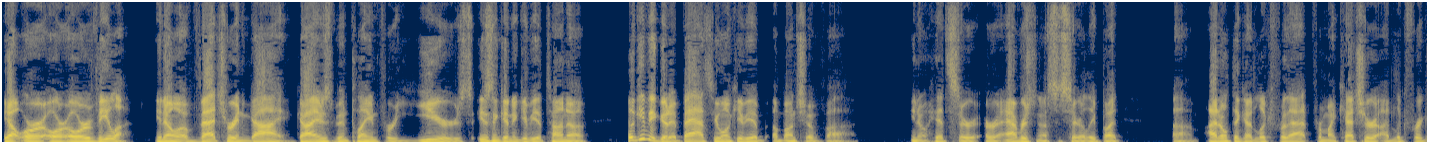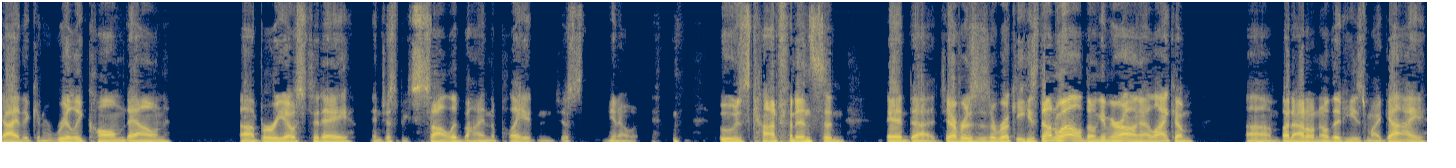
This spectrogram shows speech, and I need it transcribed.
yeah, or or or Vila, you know, a veteran guy, guy who's been playing for years, isn't going to give you a ton of. He'll give you good at bats. He won't give you a, a bunch of, uh, you know, hits or, or average necessarily. But um, I don't think I'd look for that from my catcher. I'd look for a guy that can really calm down uh, Berrios today and just be solid behind the plate and just you know ooze confidence and and uh, Jeffers is a rookie. He's done well. Don't get me wrong. I like him, um, but I don't know that he's my guy.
